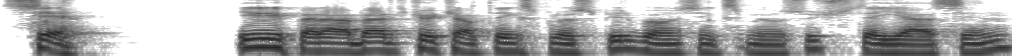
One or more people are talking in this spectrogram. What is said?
C. Y bərabər kök altında x plus 1 bölünsün x minus 3 üstə gəlsin.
